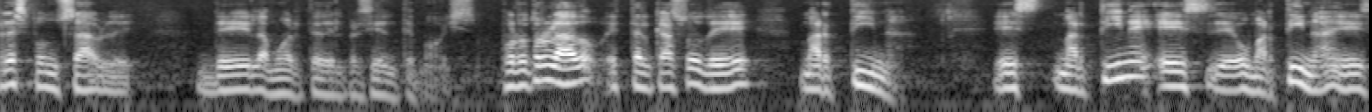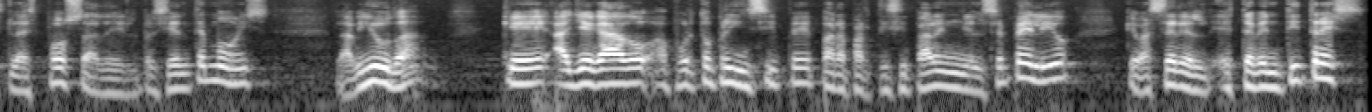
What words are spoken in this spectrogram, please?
responsable de la muerte del presidente Mois. Por otro lado, está el caso de Martina. Es, Martine es, eh, o Martina es la esposa del presidente Mois, la viuda, que ha llegado a Puerto Príncipe para participar en el sepelio que va a ser el, este 23,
